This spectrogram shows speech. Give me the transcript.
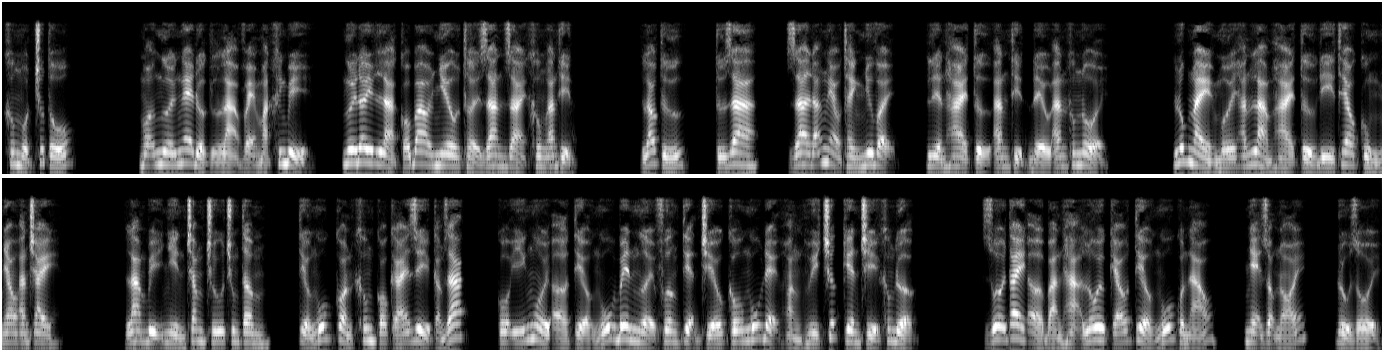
không một chút tố. Mọi người nghe được là vẻ mặt khinh bỉ, người đây là có bao nhiêu thời gian dài không ăn thịt. Lão tứ, tứ gia, gia đã nghèo thành như vậy, liền hài tử ăn thịt đều ăn không nổi. Lúc này mới hắn làm hài tử đi theo cùng nhau ăn chay. Làm bị nhìn chăm chú trung tâm, tiểu ngũ còn không có cái gì cảm giác, cố ý ngồi ở tiểu ngũ bên người phương tiện chiếu cố ngũ đệ Hoàng Huy trước kiên trì không được. Rồi tay ở bàn hạ lôi kéo tiểu ngũ quần áo, nhẹ giọng nói, đủ rồi,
